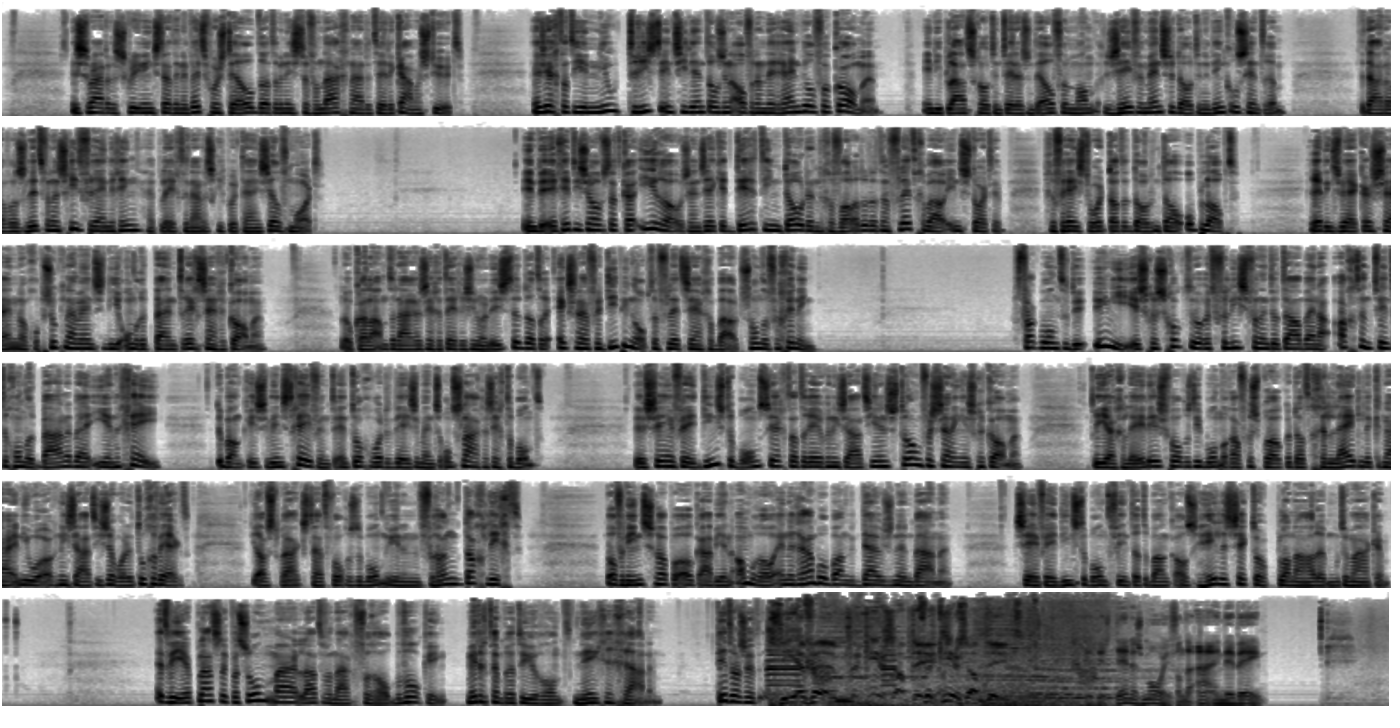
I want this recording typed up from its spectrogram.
De zwaardere screening staat in een wetsvoorstel dat de minister vandaag naar de Tweede Kamer stuurt. Hij zegt dat hij een nieuw triest incident als in Alphen aan de Rijn wil voorkomen. In die plaats schoot in 2011 een man zeven mensen dood in een winkelcentrum. De dader was lid van een schietvereniging. Hij pleegde na de schietpartij zelfmoord. In de Egyptische hoofdstad Cairo zijn zeker 13 doden gevallen doordat een flatgebouw instortte. Gevreesd wordt dat het dodental oploopt. Reddingswerkers zijn nog op zoek naar mensen die onder het puin terecht zijn gekomen. Lokale ambtenaren zeggen tegen journalisten dat er extra verdiepingen op de flat zijn gebouwd zonder vergunning. Vakbond De Unie is geschokt door het verlies van in totaal bijna 2800 banen bij ING. De bank is winstgevend en toch worden deze mensen ontslagen, zegt de bond. De CNV-dienstenbond zegt dat de reorganisatie in een stroomversnelling is gekomen. Drie jaar geleden is volgens die bond nog afgesproken dat geleidelijk naar een nieuwe organisatie zou worden toegewerkt. Die afspraak staat volgens de bond nu in een wrang daglicht. Bovendien schrappen ook ABN AMRO en Rabobank duizenden banen. CNV-dienstenbond vindt dat de bank als hele sector plannen hadden moeten maken. Het weer, plaatselijk wat zon, maar later vandaag vooral bewolking. Middagtemperatuur rond 9 graden. Dit was het ZFM Verkeersupdate. Verkeersupdate. Dit is Dennis Mooij van de ANWB.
